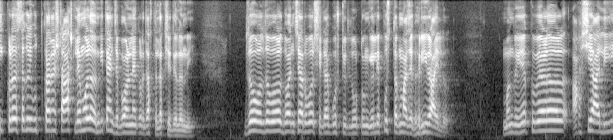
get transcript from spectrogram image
इकडं सगळी उत्कनिष्ठ असल्यामुळं मी त्यांच्या बोलण्याकडे जास्त लक्ष दिलं नाही. जवळजवळ दोन चार वर्ष त्या गोष्टीत लोटून गेले पुस्तक माझ्या घरी राहिलं. मग एक वेळ अशी आली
